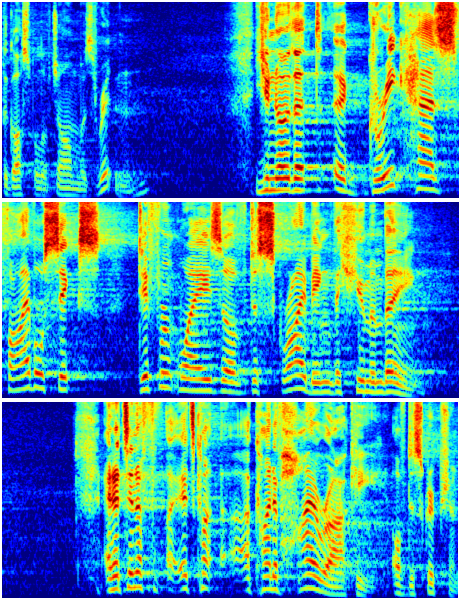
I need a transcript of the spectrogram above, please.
the Gospel of John was written, you know that uh, Greek has five or six different ways of describing the human being. And it's in a, it's a kind of hierarchy of description.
